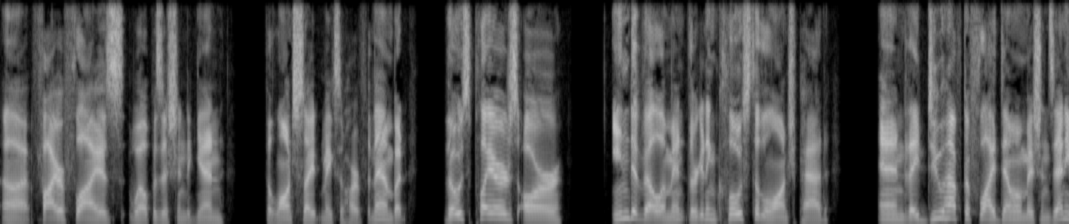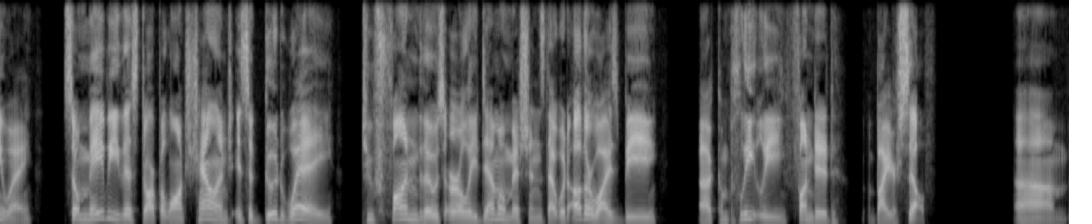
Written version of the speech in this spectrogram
Uh, Firefly is well positioned again. The launch site makes it hard for them, but those players are in development. They're getting close to the launch pad, and they do have to fly demo missions anyway. So maybe this DARPA launch challenge is a good way to fund those early demo missions that would otherwise be uh, completely funded by yourself. Um,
